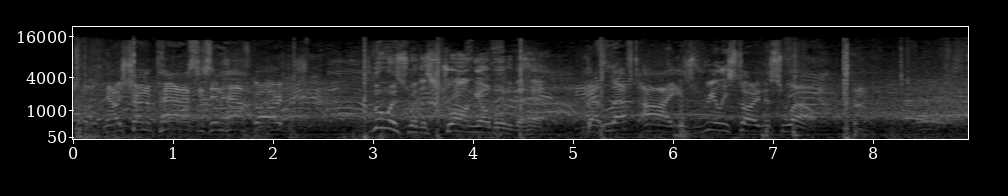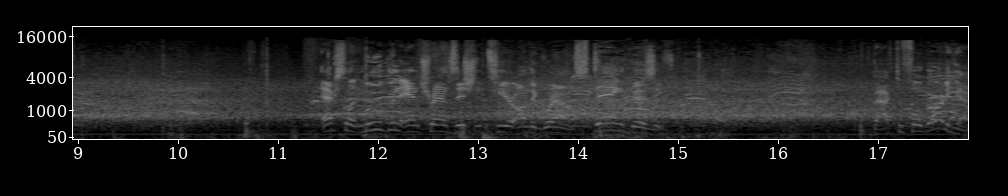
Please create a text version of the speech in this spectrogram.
elbows. Now he's trying to pass. He's in half guard. Lewis with a strong elbow to the head. That left eye is really starting to swell. Excellent movement and transitions here on the ground, staying busy. Back to full guard again.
